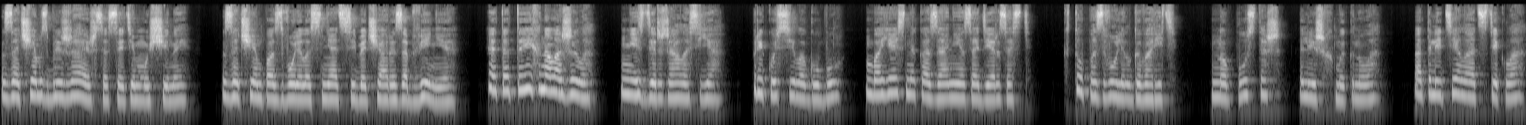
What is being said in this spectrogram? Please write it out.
Зачем сближаешься с этим мужчиной? Зачем позволила снять с себя чары забвения? Это ты их наложила? Не сдержалась я. Прикусила губу, боясь наказания за дерзость. Кто позволил говорить? Но пустошь лишь хмыкнула, отлетела от стекла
